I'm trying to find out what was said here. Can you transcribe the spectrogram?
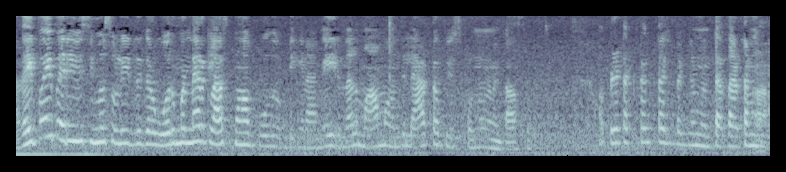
அதை போய் பெரிய விஷயமா சொல்லிட்டு இருக்கிற? ஒரு மணி நேரம் கிளாஸ் போனா போதும் அப்படிங்கிறாங்க. இருந்தாலும் மாமா வந்து லேப்டாப் யூஸ் பண்ணணும்னு எனக்கு ஆசை அப்படியே டக் டக் டக் டக்குன்னு அ-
